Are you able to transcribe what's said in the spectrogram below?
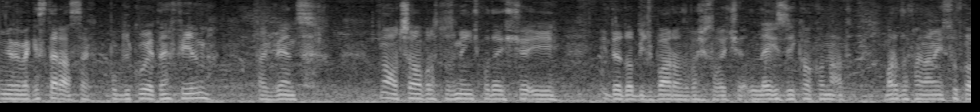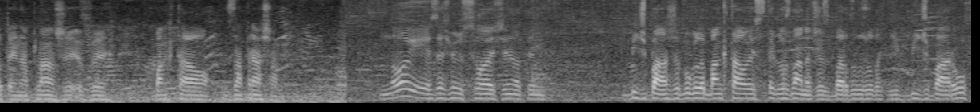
Nie wiem jak jest teraz, jak publikuję ten film, tak więc no, trzeba po prostu zmienić podejście i idę do Beach się słuchajcie Lazy Coconut, bardzo fajna miejscówka tutaj na plaży w Bangtao, zapraszam. No i jesteśmy już, słuchajcie, na tym beach barze. W ogóle Bangtao jest z tego znane, że jest bardzo dużo takich beach barów.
